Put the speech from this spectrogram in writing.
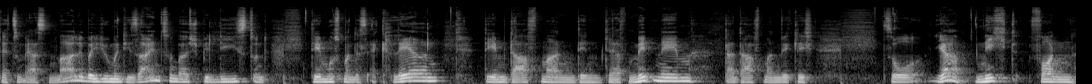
der zum ersten Mal über Human Design zum Beispiel liest und dem muss man das erklären, dem darf man den darf mitnehmen, da darf man wirklich so, ja, nicht von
